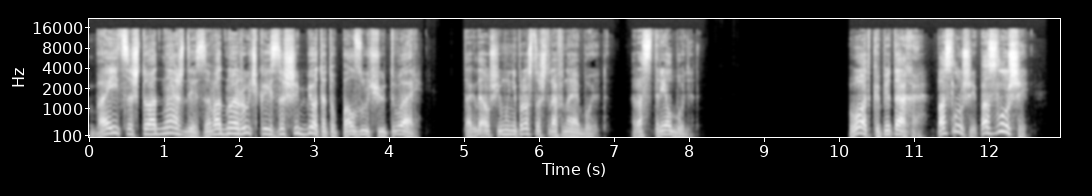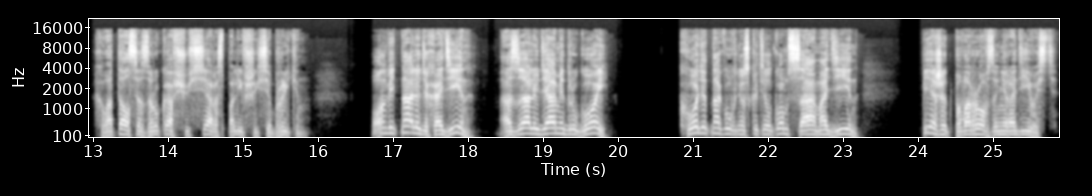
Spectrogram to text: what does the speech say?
Боится, что однажды заводной ручкой зашибет эту ползучую тварь. Тогда уж ему не просто штрафная будет, расстрел будет. «Вот, капитаха, послушай, послушай!» — хватался за рукав щуся распалившийся Брыкин. «Он ведь на людях один, а за людьми другой. Ходит на кухню с котелком сам, один. Пежет поваров за нерадивость,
